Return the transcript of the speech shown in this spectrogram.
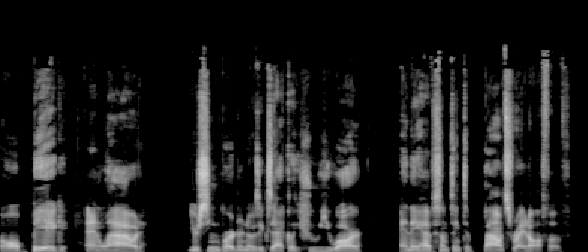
all big and loud, your scene partner knows exactly who you are and they have something to bounce right off of.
